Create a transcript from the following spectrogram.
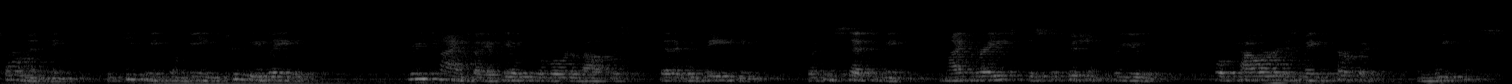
torment me, to keep me from being too elated. Three times I appealed to the Lord about this, that it would leave me. But he said to me, My grace is sufficient for you, for power is made perfect in weakness.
